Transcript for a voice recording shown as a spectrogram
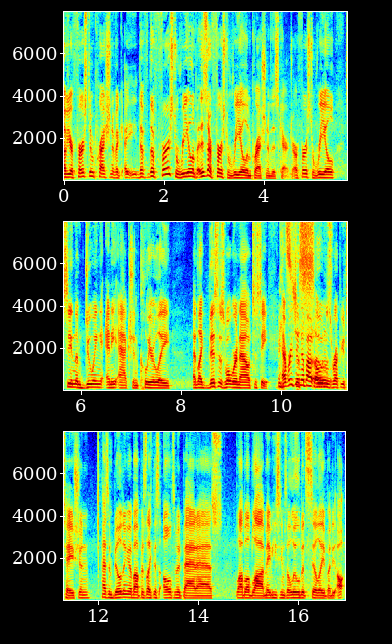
of your first impression of a uh, the the first real this is our first real impression of this character. Our first real seeing them doing any action clearly, and like this is what we're now to see. Everything about so- Oden's reputation has him building him up as like this ultimate badass. Blah blah blah. Maybe he seems a little bit silly, but he, all,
